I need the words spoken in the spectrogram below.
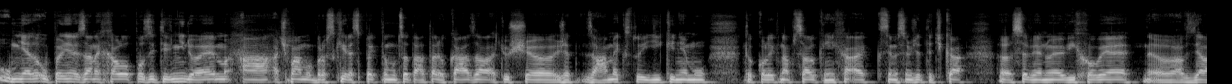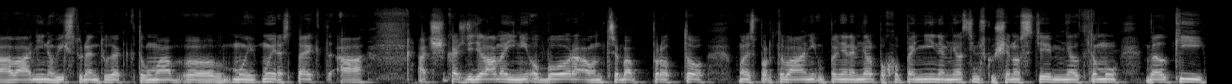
u mě to úplně nezanechalo pozitivní dojem a ač mám obrovský respekt tomu, co táta dokázal, ať už, eh, že zámek stojí díky němu, to kolik napsal knih a jak si myslím, že teďka eh, se věnuje výchově eh, a vzdělávání nových studentů, tak k tomu má můj, můj respekt. A ač každý děláme jiný obor a on třeba pro to moje sportování úplně neměl pochopení, neměl s tím zkušenosti, měl k tomu velký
